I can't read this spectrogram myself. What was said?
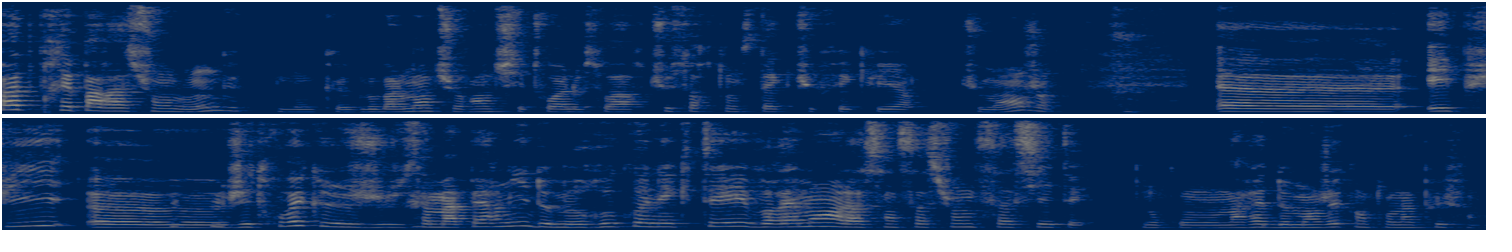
pas de préparation longue. Donc euh, globalement, tu rentres chez toi le soir, tu sors ton steak, tu le fais cuire, tu manges. Euh, et puis, euh, j'ai trouvé que ça m'a permis de me reconnecter vraiment à la sensation de satiété. Donc on arrête de manger quand on n'a plus faim.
